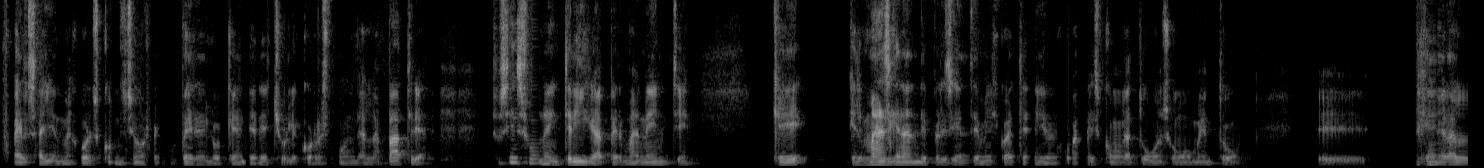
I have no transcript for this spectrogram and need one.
fuerza y en mejores condiciones recuperen lo que en derecho le corresponde a la patria. Entonces es una intriga permanente que el más grande presidente de México ha tenido Juárez, como la tuvo en su momento eh, el general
